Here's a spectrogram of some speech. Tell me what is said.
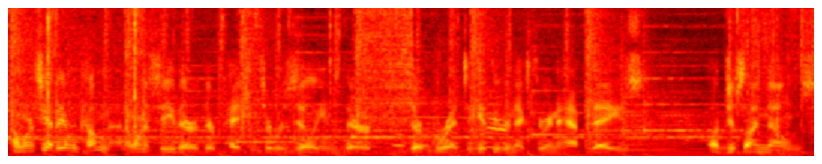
I want to see how they overcome that. I want to see their, their patience, their resilience, their, their grit to get through the next three and a half days of just unknowns.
